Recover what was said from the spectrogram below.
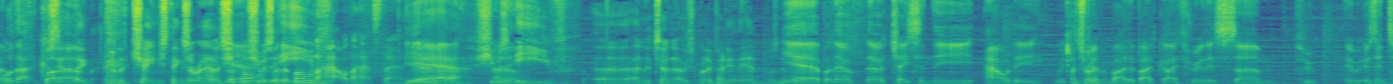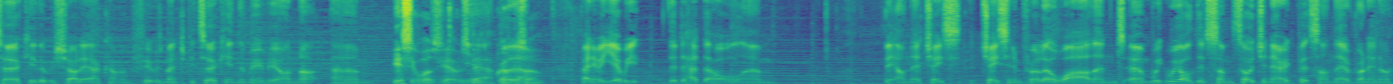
um, well, that because but, they um, kind of changed things around. She, The bowl, she was with Eve. the bowler hat on the hat stand. Yeah. she was Um, Eve, uh, and it turned out it was Moneypenny at the end, wasn't it? Yeah, but they were they were chasing the Audi, which was right. driven by the bad guy through this. Um, through it was in Turkey that we shot it. I can't remember if it was meant to be Turkey in the movie or not. Um, Yes, it was. Yeah, it was. yeah, but um, but anyway, yeah, we they had the whole um, bit on there chase, chasing him for a little while, and um, we, we all did some sort of generic bits on there, running a,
